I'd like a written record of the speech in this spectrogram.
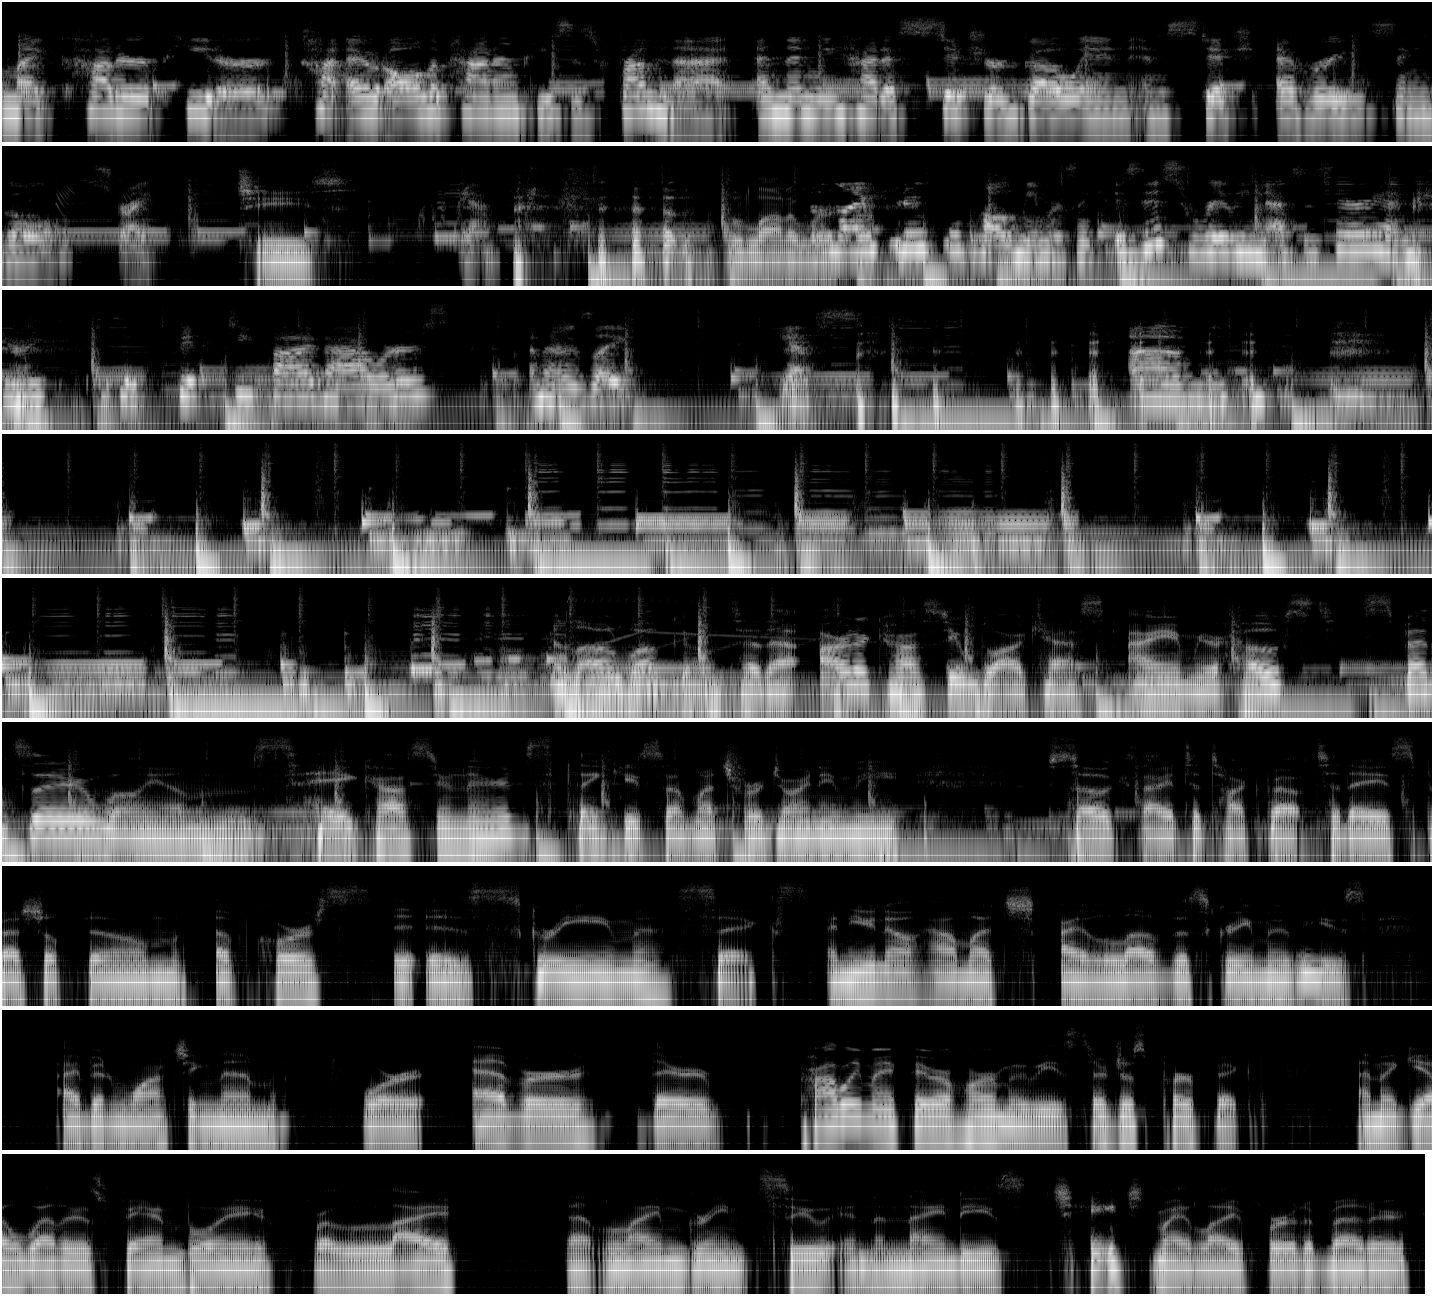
my cutter Peter cut out all the pattern pieces from that and then we had a stitcher go in and stitch every single stripe. Jeez. Yeah. That's a lot of The work. line producer called me and was like, "Is this really necessary?" I'm hearing it took 55 hours and I was like, "Yes." um to the Art of Costume Blogcast. I am your host, Spencer Williams. Hey, costume nerds. Thank you so much for joining me. So excited to talk about today's special film. Of course, it is Scream 6. And you know how much I love the Scream movies. I've been watching them forever. They're probably my favorite horror movies. They're just perfect. I'm a Gale Weathers fanboy for life. That lime green suit in the 90s changed my life for the better.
